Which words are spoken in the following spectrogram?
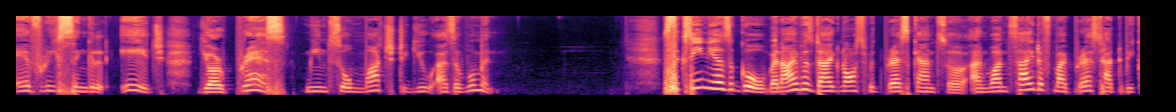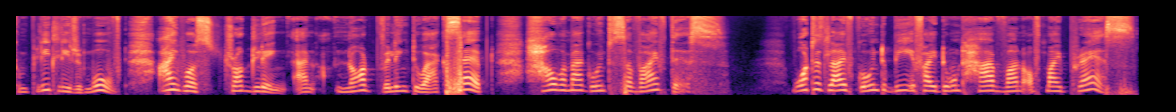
every single age, your breasts mean so much to you as a woman. 16 years ago, when I was diagnosed with breast cancer and one side of my breast had to be completely removed, I was struggling and not willing to accept how am I going to survive this? What is life going to be if I don't have one of my breasts?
